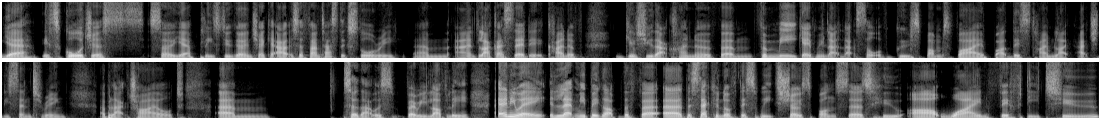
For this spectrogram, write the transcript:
yeah, it's gorgeous. So yeah, please do go and check it out. It's a fantastic story. Um, and like I said, it kind of gives you that kind of um, for me, gave me like that sort of goosebumps vibe, but this time like actually centering a black child. Um, so that was very lovely. Anyway, let me big up the fir- uh, the second of this week's show sponsors, who are Wine Fifty Two.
